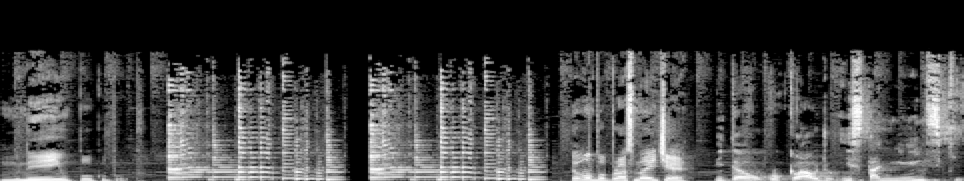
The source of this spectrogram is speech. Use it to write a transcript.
Nem um pouco bobo. Então vamos pro próximo aí, Tchê. Então, o Cláudio Stanienski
